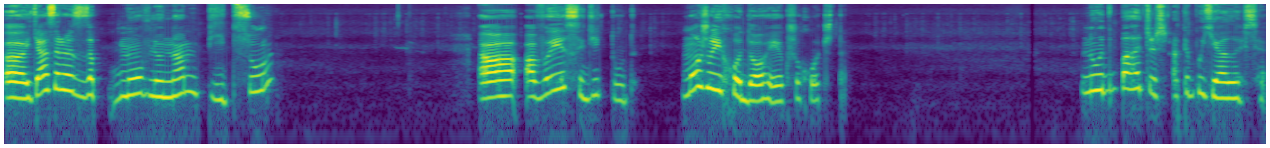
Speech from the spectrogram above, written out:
Е, я зараз замовлю нам піцу. А, а ви сидіть тут. Можу і ходоги, якщо хочете. Ну, от бачиш, а ти боялася.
